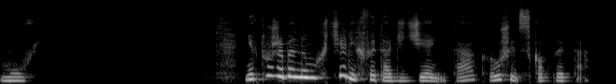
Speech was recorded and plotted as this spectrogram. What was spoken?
mówi. Niektórzy będą chcieli chwytać dzień, tak? Ruszyć z kopyta.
